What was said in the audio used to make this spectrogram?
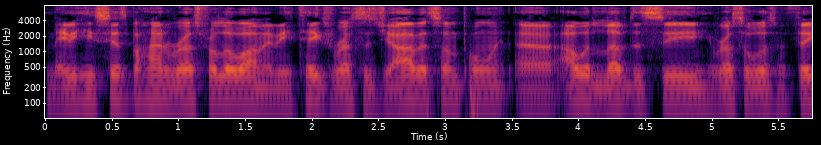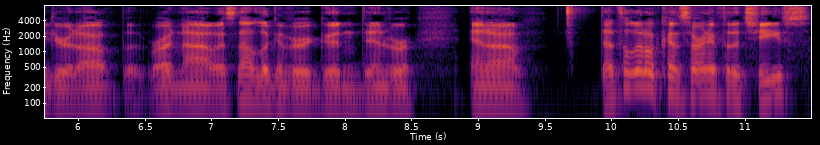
Maybe he sits behind Russ for a little while. Maybe he takes Russ's job at some point. Uh, I would love to see Russell Wilson figure it out, but right now it's not looking very good in Denver. And uh, that's a little concerning for the Chiefs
